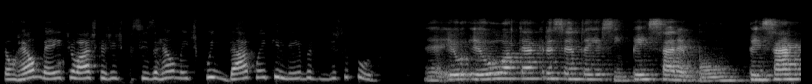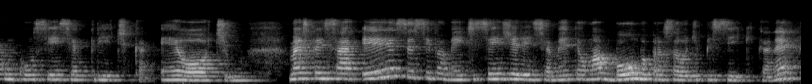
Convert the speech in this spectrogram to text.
Então, realmente, eu acho que a gente precisa realmente cuidar com o equilíbrio disso tudo. É, eu, eu até acrescento aí assim: pensar é bom, pensar com consciência crítica é ótimo, mas pensar excessivamente sem gerenciamento é uma bomba para a saúde psíquica, né?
